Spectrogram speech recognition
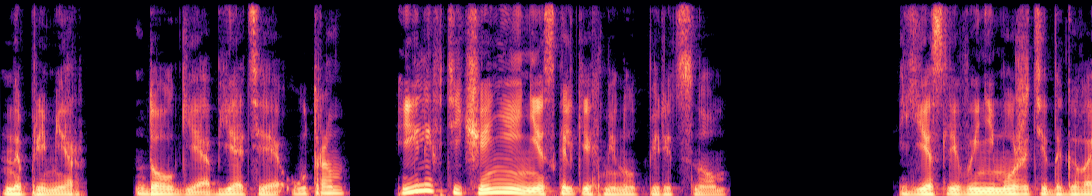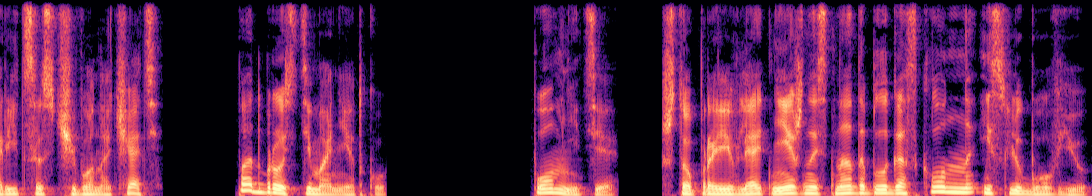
Например, долгие объятия утром или в течение нескольких минут перед сном. Если вы не можете договориться, с чего начать, подбросьте монетку. Помните, что проявлять нежность надо благосклонно и с любовью.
